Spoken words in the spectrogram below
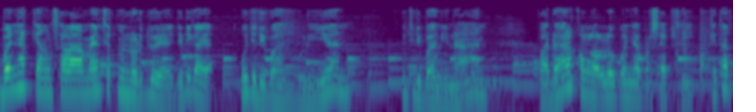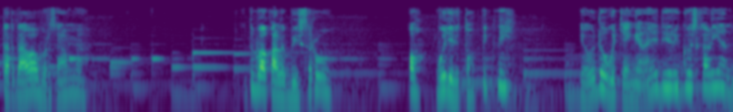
banyak yang salah mindset menurut gue ya. Jadi kayak gue jadi bahan bulian gue jadi bahan hinaan padahal kalau lu punya persepsi kita tertawa bersama. Itu bakal lebih seru. Oh gue jadi topik nih. Ya udah gue cengin aja diri gue sekalian.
